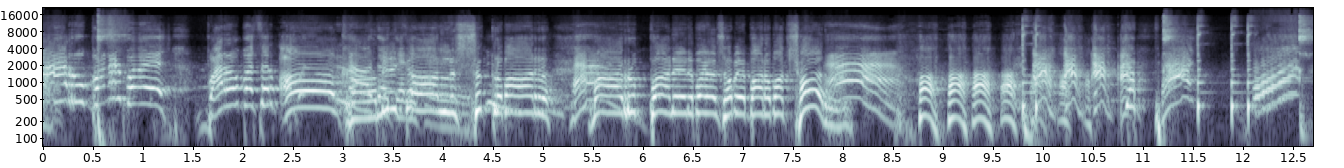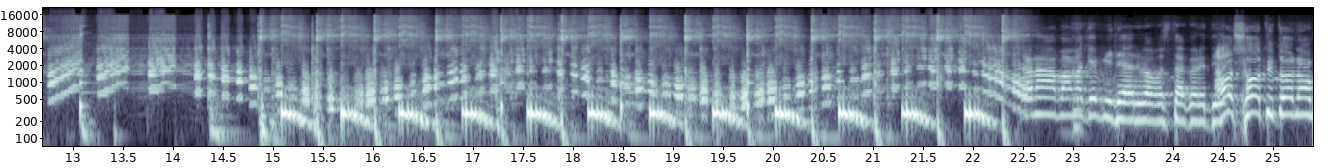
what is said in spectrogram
মা রূপবানের বয়স বারো বছর আগামীকাল শুক্রবার হ্যাঁ। মা রূপবানের বয়স হবে বারো বছর। হা, হা, হা, হা। হ্যাঁ। জনাব আমাকে বিদায়ের ব্যবস্থা করে দিন। আশাতীত নাম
